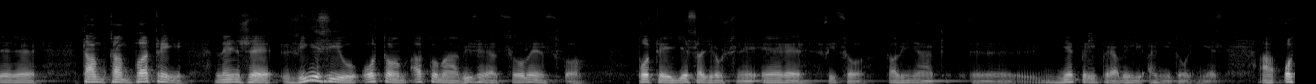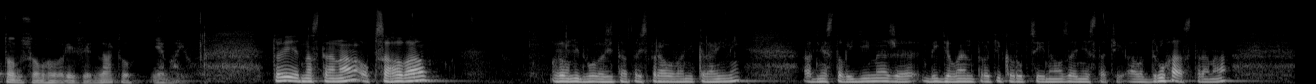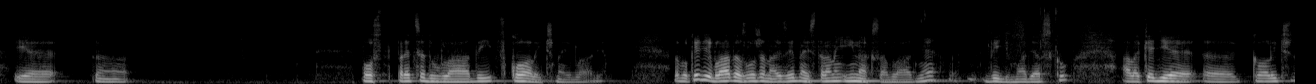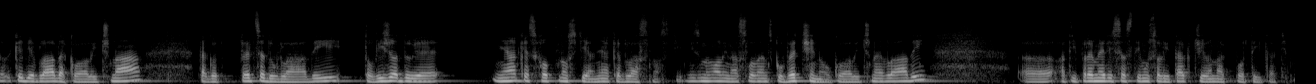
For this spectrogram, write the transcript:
tam, kam patrí. Lenže víziu o tom, ako má vyzerať Slovensko, po tej desaťročnej ére Fico, Kaliňák e, nepripravili ani do dnes. A o tom som hovoril, že na to nemajú. To je jedna strana obsahová, veľmi dôležitá pri spravovaní krajiny. A dnes to vidíme, že byť len proti korupcii naozaj nestačí. Ale druhá strana je e, post predsedu vlády v koaličnej vláde. Lebo keď je vláda zložená z jednej strany, inak sa vládne, vidť v Maďarsku, ale keď je, e, koalič, keď je vláda koaličná, tak od predsedu vlády to vyžaduje nejaké schopnosti a nejaké vlastnosti. My sme mali na Slovensku väčšinou koaličné vlády e, a tí premiéry sa s tým museli tak či onak potýkať.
